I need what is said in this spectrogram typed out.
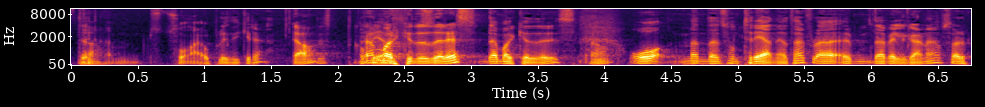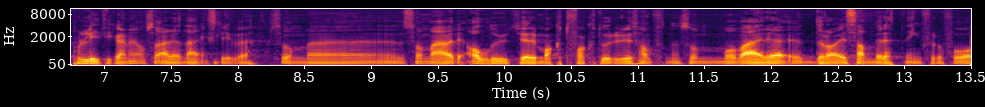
Det, ja. Sånn er jo politikere. Ja, Det, det er markedet deres. Det er markedet deres. Ja. Og, men det er en sånn treenighet her. For det er, det er, velgerne, så er det politikerne og så er det næringslivet. Som, eh, som er, alle utgjør maktfaktorer i samfunnet som må være, dra i samme retning for å få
